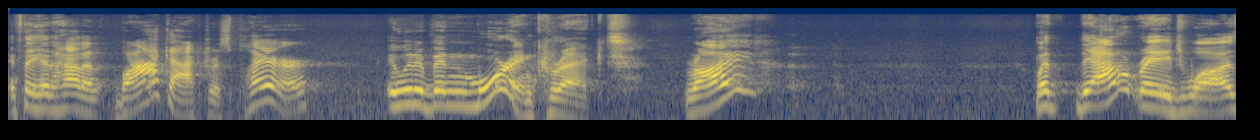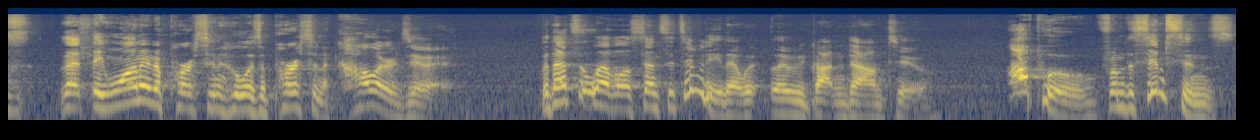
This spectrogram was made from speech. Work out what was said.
if they had had a black actress play her, it would have been more incorrect, right? But the outrage was that they wanted a person who was a person of color do it. But that's the level of sensitivity that, we, that we've gotten down to. Apu from The Simpsons,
